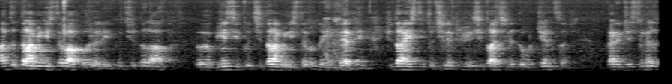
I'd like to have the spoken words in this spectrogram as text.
atât de la Ministerul Apărării, cât și de la uh, instituții, de la Ministerul de Interne și de la instituțiile privind situațiile de urgență care gestionează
